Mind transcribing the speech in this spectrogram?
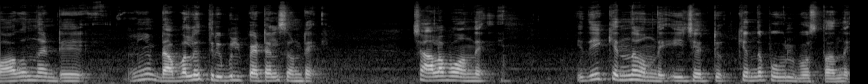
బాగుందంటే డబల్ త్రిబుల్ పెటల్స్ ఉంటాయి. చాలా బాగుంది. ఇది కింద ఉంది ఈ చెట్టు కింద పువ్వులు పోస్తుంది.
